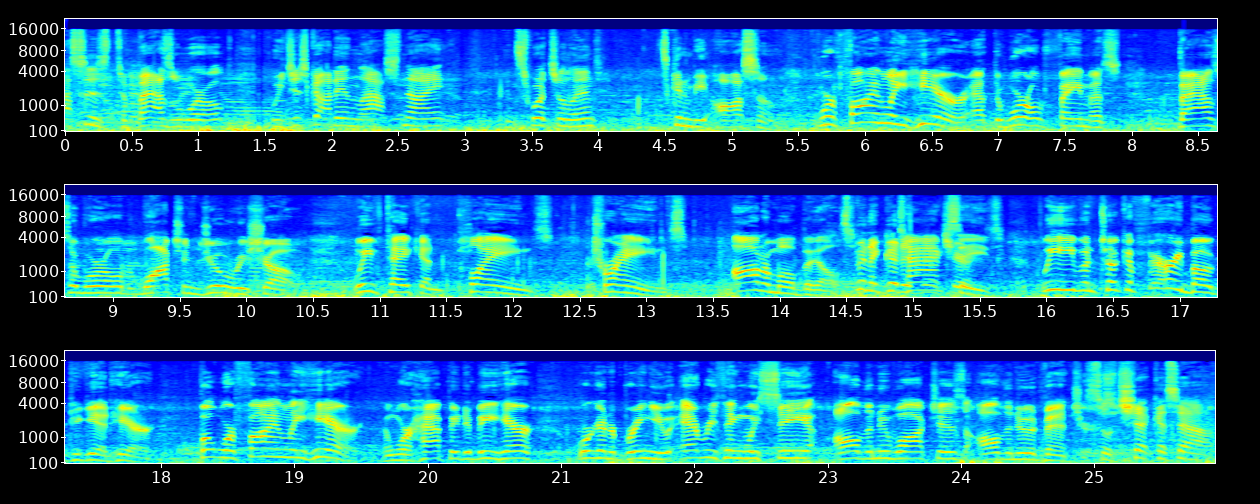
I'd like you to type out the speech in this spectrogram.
passes to Baselworld. We just got in last night in Switzerland. It's gonna be awesome. We're finally here at the world famous Baselworld Watch and Jewelry Show. We've taken planes, trains, automobiles, It's been a good taxis. adventure. We even took a ferry boat to get here. But we're finally here and we're happy to be here. We're gonna bring you everything we see, all the new watches, all the new adventures. So check us out.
